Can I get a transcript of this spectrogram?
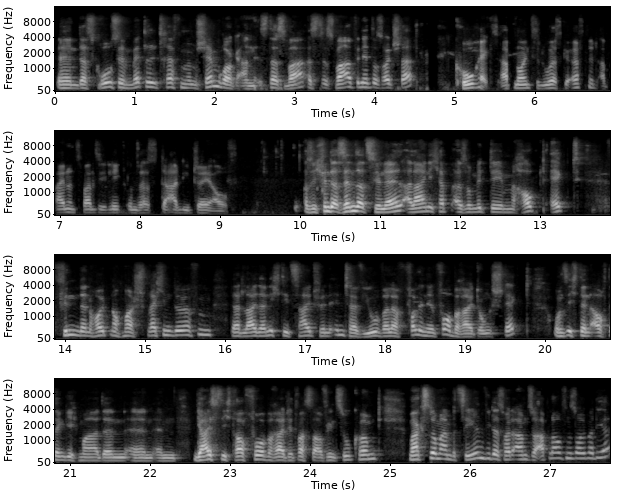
äh, das große Metal-Treffen im Shamrock an. Ist das wahr? Ist das wahr? Findet das heute statt? Korrekt. Ab 19 Uhr ist geöffnet, ab 21 Uhr legt unser Star-DJ auf. Also ich finde das sensationell. Allein ich habe also mit dem Hauptakt Finn dann heute noch mal sprechen dürfen. Der hat leider nicht die Zeit für ein Interview, weil er voll in den Vorbereitungen steckt und sich dann auch, denke ich mal, dann äh, äh, geistig darauf vorbereitet, was da auf ihn zukommt. Magst du mal erzählen, wie das heute Abend so ablaufen soll bei dir?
